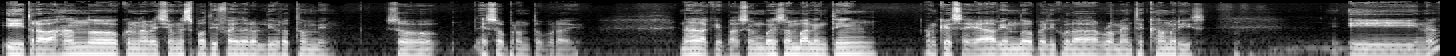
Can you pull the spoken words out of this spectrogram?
y trabajando con la versión Spotify de los libros también. So, eso pronto por ahí. Nada, que pasen un buen San Valentín, aunque sea viendo películas romantic comedies. Y nada,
